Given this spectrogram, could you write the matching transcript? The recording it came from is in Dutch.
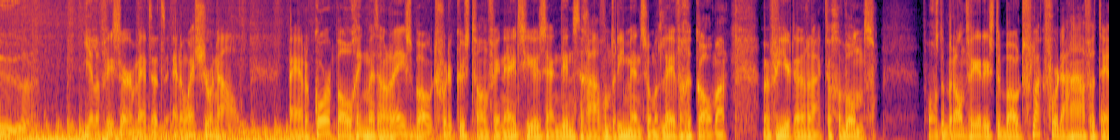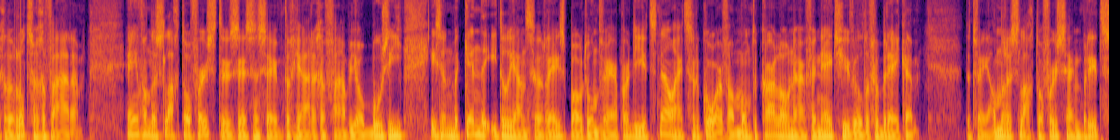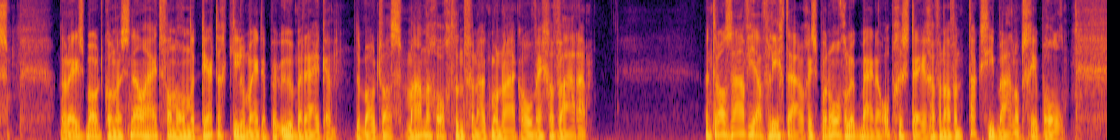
uur. Jelle Visser met het NOS-journaal. Bij een recordpoging met een raceboot voor de kust van Venetië... zijn dinsdagavond drie mensen om het leven gekomen. Een vierde raakte gewond. Volgens de brandweer is de boot vlak voor de haven tegen de rotsen gevaren. Een van de slachtoffers, de 76-jarige Fabio Buzzi... is een bekende Italiaanse racebootontwerper... die het snelheidsrecord van Monte Carlo naar Venetië wilde verbreken. De twee andere slachtoffers zijn Brits. De raceboot kon een snelheid van 130 km per uur bereiken. De boot was maandagochtend vanuit Monaco weggevaren. Een Transavia-vliegtuig is per ongeluk bijna opgestegen vanaf een taxibaan op Schiphol.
